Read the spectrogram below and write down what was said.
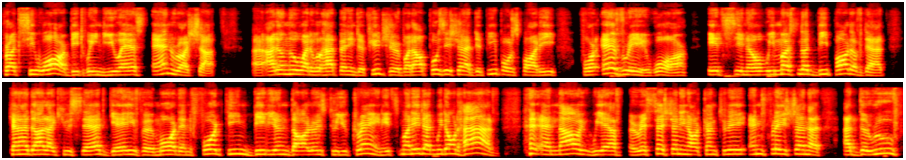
proxy war between the US and Russia. Uh, I don't know what will happen in the future, but our position at the People's Party for every war, it's, you know, we must not be part of that. Canada, like you said, gave uh, more than $14 billion to Ukraine. It's money that we don't have. and now we have a recession in our country, inflation at, at the roof.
